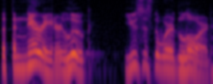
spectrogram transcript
that the narrator, Luke, uses the word Lord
